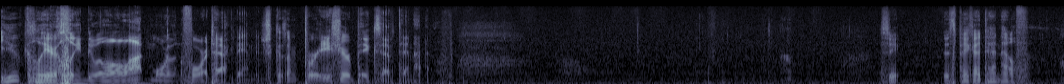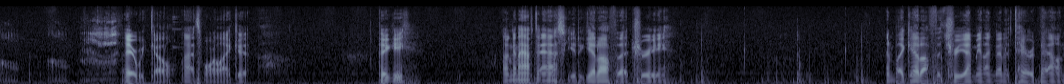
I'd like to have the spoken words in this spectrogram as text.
You clearly do a lot more than four attack damage, because I'm pretty sure pigs have ten health. See? This pig had ten health. There we go. That's more like it. Piggy, I'm going to have to ask you to get off that tree. And by get off the tree, I mean I'm going to tear it down.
